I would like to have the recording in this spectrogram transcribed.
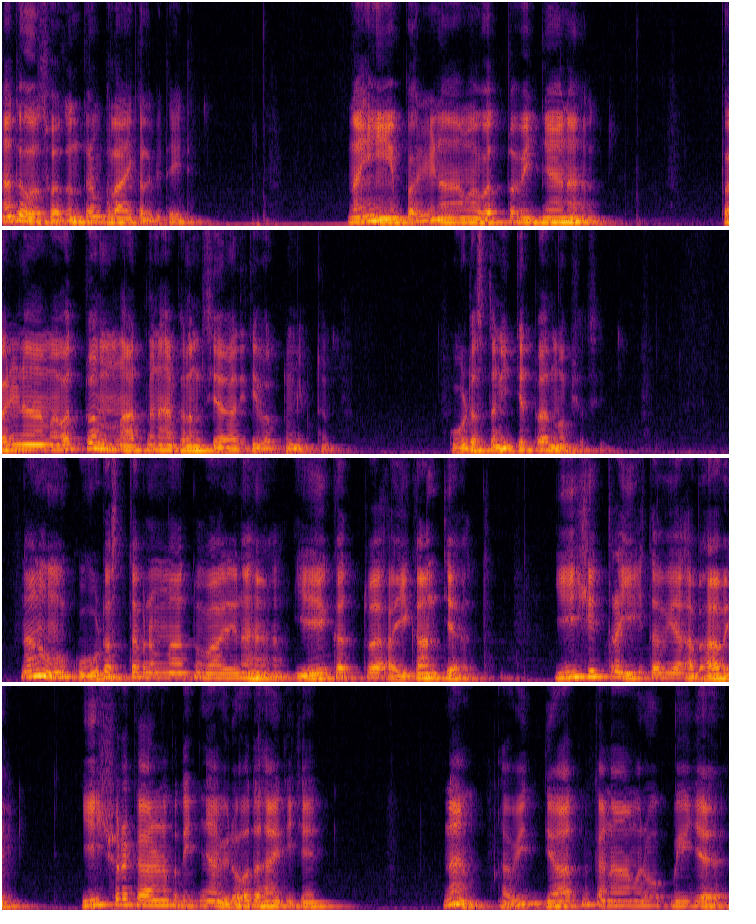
ನತು ಸ್ವತಂತ್ರ ಫಲಾಯ ಕಲ್ಪಿತೆ ಇತಿ. ನಹಿ ಪರಿಣಾಮವತ್ವ ವಿಜ್ಞಾನ ಪರಿಣಾಮವತ್ವಂ ಆತ್ಮನಃ ಫಲಂ ಸ್ಯಾದಿತಿ ವಕ್ತು ಯುಕ್ತ. ಕೂಟಸ್ಥ ನಿತ್ಯತ್ವಾದ ಮೋಕ್ಷಸಿ. ನಾನು ಕೂಟಸ್ಥ ಬ್ರಹ್ಮಾತ್ಮವಾದಿನಃ ಏಕತ್ವ ಐಕಾಂತ್ಯಾತ್. ईशित्र ईशितव्य अभावे। ईश्वरकारणप्रतिज्ञाविरोधः इति चेत्। न, अविद्यात्मकनामरूपबीज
